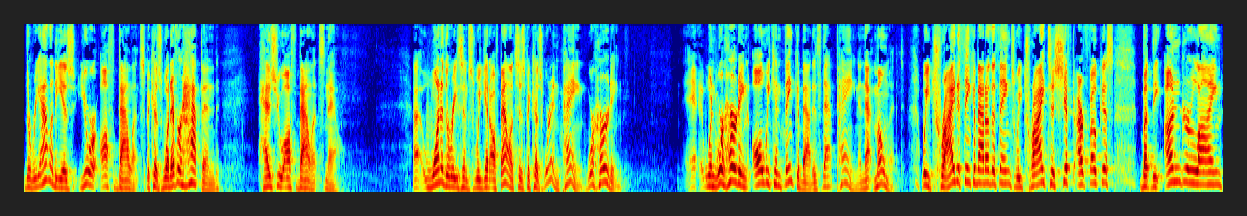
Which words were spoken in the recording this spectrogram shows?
the reality is you are off balance because whatever happened has you off balance now. Uh, one of the reasons we get off balance is because we're in pain, we're hurting. Eh, when we're hurting, all we can think about is that pain and that moment. We try to think about other things, we try to shift our focus, but the underlying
